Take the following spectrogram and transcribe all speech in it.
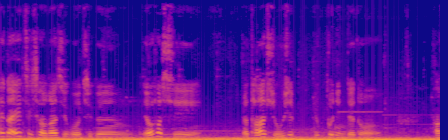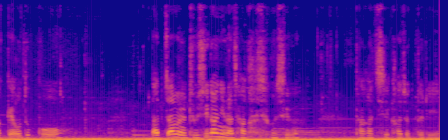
해가 일찍 져가지고 지금 6시, 5시 56분인데도 밖에 어둡고 낮잠을 2시간이나 자가지고 지금 다 같이 가족들이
